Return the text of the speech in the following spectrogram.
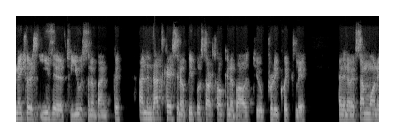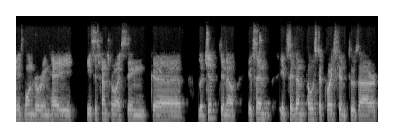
make sure it's easier to use in a bank and in that case, you know, people start talking about you pretty quickly. And you know, if someone is wondering, hey, is this TransferWise thing uh, legit? You know, if then if they then post a question to their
